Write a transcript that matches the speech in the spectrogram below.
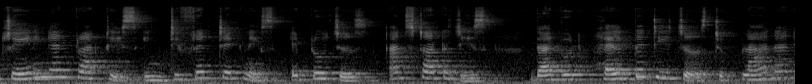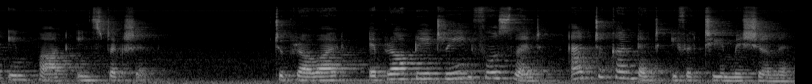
training and practice in different techniques, approaches, and strategies that would help the teachers to plan and impart instruction, to provide appropriate reinforcement, and to conduct effective measurement,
